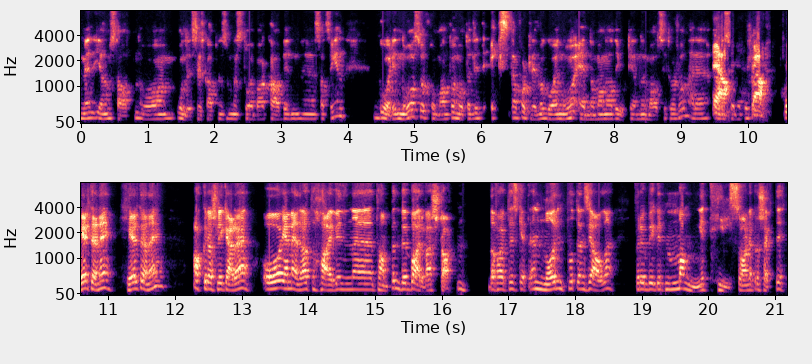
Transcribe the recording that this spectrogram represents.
med, gjennom staten og oljeselskapene som står bak havvindsatsingen, går inn nå, så får man på en måte et litt ekstra fortrinn med å gå inn nå enn om man hadde gjort det i en normal situasjon? Er det, ja, er det ja, helt enig. Helt enig. Akkurat slik er det. Og jeg mener at Hywind-tampen bør bare være starten. Det er faktisk et enormt potensial for å bygge ut mange tilsvarende prosjekter.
